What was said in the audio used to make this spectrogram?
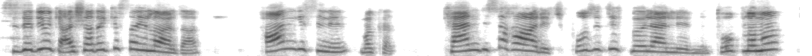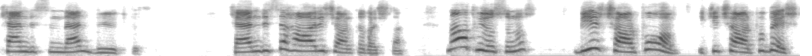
Size diyor ki aşağıdaki sayılardan hangisinin bakın kendisi hariç pozitif bölenlerinin toplamı kendisinden büyüktür. Kendisi hariç arkadaşlar. Ne yapıyorsunuz? 1 çarpı 10, 2 çarpı 5.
